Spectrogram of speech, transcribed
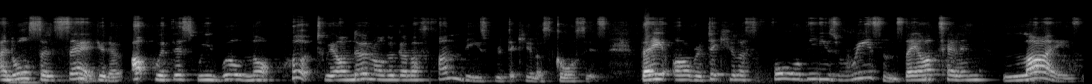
and also said, you know, up with this we will not put. We are no longer going to fund these ridiculous courses. They are ridiculous for these reasons. They are telling lies.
